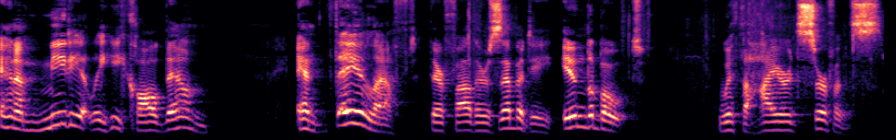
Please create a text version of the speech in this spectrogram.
And immediately he called them, and they left their father Zebedee in the boat with the hired servants,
